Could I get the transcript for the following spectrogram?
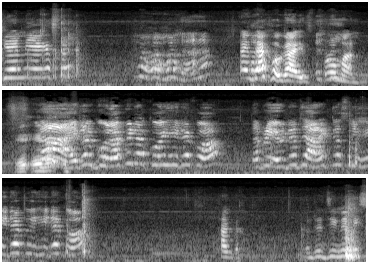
কে নিয়ে গেছে? এই দেখো গাইস প্রমাণ। এটা না এটা গোলাপিটা কই? হেটা ক। তারপরে ওটা যে আরেকটা ছিল হেটা কই? হেটা ক। থাক। ওটা জিনে নিস।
